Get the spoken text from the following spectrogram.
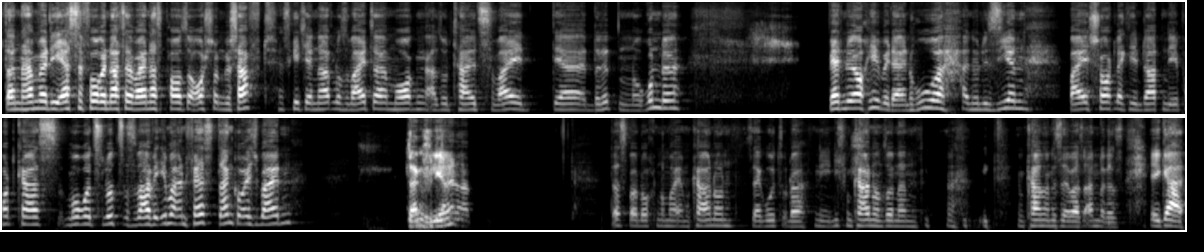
dann haben wir die erste Folge nach der Weihnachtspause auch schon geschafft. Es geht ja nahtlos weiter. Morgen also Teil 2 der dritten Runde. Werden wir auch hier wieder in Ruhe analysieren bei Shortleg, dem Daten.de Podcast. Moritz, Lutz, es war wie immer ein Fest. Danke euch beiden. Danke für die Einladung. Das war doch nochmal im Kanon. Sehr gut. Oder nee, nicht im Kanon, sondern im Kanon ist ja was anderes. Egal.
